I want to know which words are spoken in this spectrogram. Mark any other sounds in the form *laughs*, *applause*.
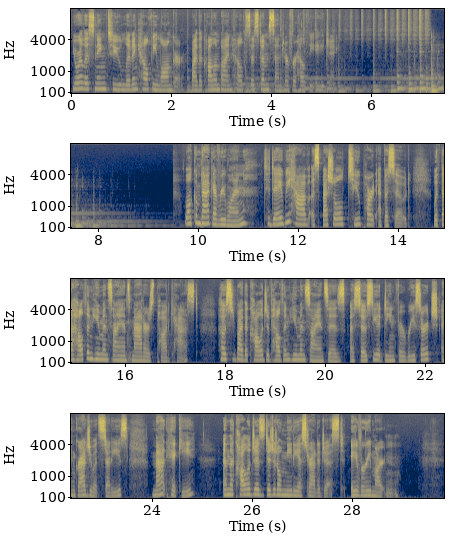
You're listening to Living Healthy Longer by the Columbine Health System Center for Healthy Aging. Welcome back, everyone. Today we have a special two part episode with the Health and Human Science Matters podcast, hosted by the College of Health and Human Sciences Associate Dean for Research and Graduate Studies, Matt Hickey, and the college's digital media strategist, Avery Martin.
